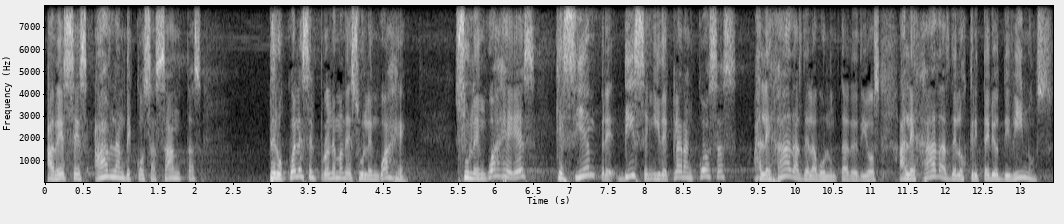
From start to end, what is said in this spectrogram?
A veces hablan de cosas santas, pero ¿cuál es el problema de su lenguaje? Su lenguaje es que siempre dicen y declaran cosas alejadas de la voluntad de Dios, alejadas de los criterios divinos.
